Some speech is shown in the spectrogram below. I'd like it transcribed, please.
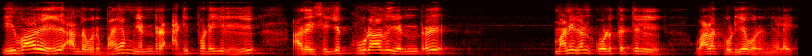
இவ்வாறு அந்த ஒரு பயம் என்ற அடிப்படையில் அதை செய்யக்கூடாது என்று மனிதன் ஒழுக்கத்தில் வாழக்கூடிய ஒரு நிலை.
